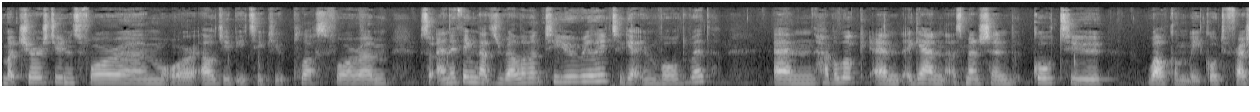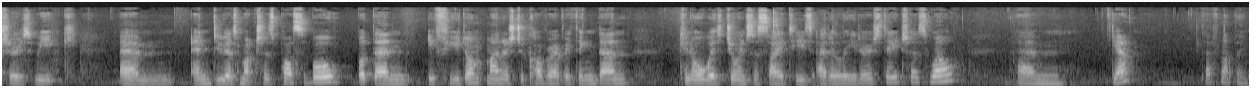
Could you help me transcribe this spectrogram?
Mature Students Forum or LGBTQ plus forum. So anything that's relevant to you really to get involved with. Um, have a look and again as mentioned, go to Welcome Week, go to Freshers Week, um, and do as much as possible. But then if you don't manage to cover everything then can always join societies at a later stage as well. Um, yeah, definitely.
